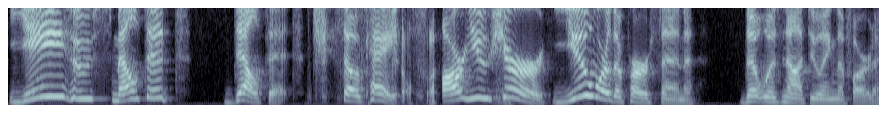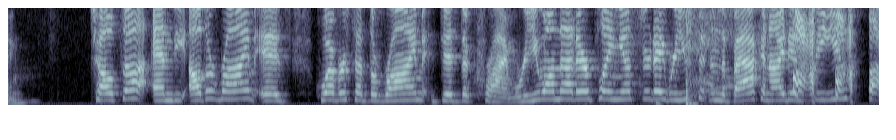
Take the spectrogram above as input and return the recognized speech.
Ye who smelt it, dealt it. so, Kate, Chelsea. are you sure you were the person that was not doing the farting? Chelsea, and the other rhyme is whoever said the rhyme did the crime. Were you on that airplane yesterday? Were you sitting in the back and I didn't see you?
